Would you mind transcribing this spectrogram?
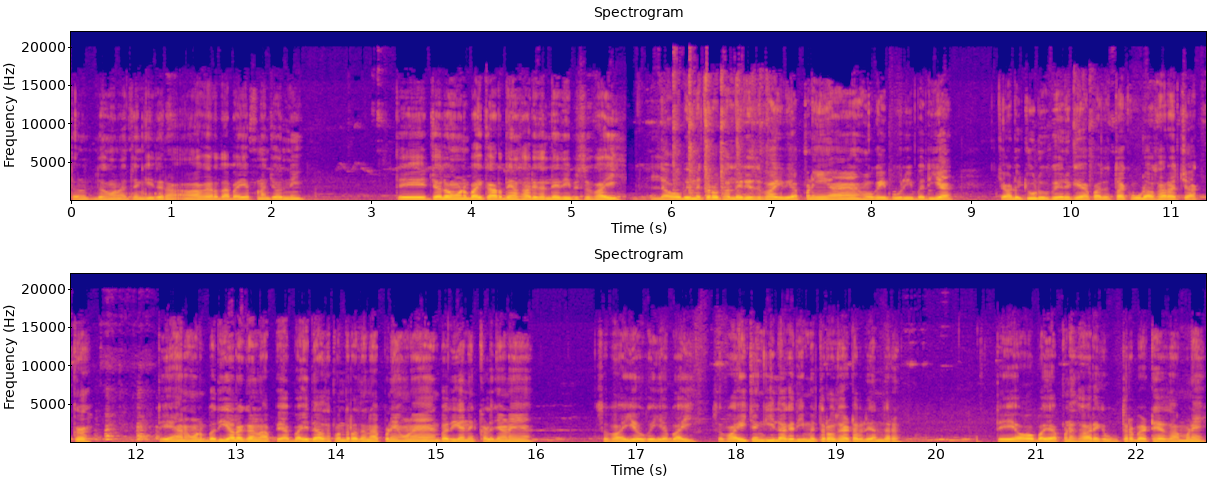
ਤੁਹਾਨੂੰ ਦਿਖਾਉਣਾ ਚੰਗੀ ਤਰ੍ਹਾਂ, ਆਹ ਕਰਦਾ ਬਾਈ ਆਪਣਾ ਜੋਨੀ। ਤੇ ਚਲੋ ਹੁਣ ਬਾਈ ਕਰਦੇ ਆ ਸਾਰੇ ਥੱਲੇ ਦੀ ਵੀ ਸਫ਼ਾਈ। ਲਓ ਵੀ ਮਿੱਤਰੋ, ਥੱਲੇ ਦੀ ਸਫ਼ਾਈ ਵੀ ਆਪਣੀ ਐ ਹੋ ਗਈ ਪੂਰੀ ਵਧੀਆ। ਝਾੜੂ ਝੂੜੂ ਫੇਰ ਕੇ ਆਪਾਂ ਦਿੱਤਾ, ਕੂੜਾ ਸਾਰਾ ਚੱਕ। ਤੇ ਐਨ ਹੁਣ ਵਧੀਆ ਲੱਗਣ ਲੱਗ ਪਿਆ ਬਾਈ 10 15 ਦਿਨ ਆਪਣੇ ਹੁਣ ਐ ਵਧੀਆ ਨਿਕਲ ਜਾਣੇ ਆ। ਸਫ਼ਾਈ ਹੋ ਗਈ ਆ ਬਾਈ, ਸਫ਼ਾਈ ਚੰਗੀ ਲੱਗਦੀ ਮਿੱਤਰੋ ਸੈਟਅਪ ਦੇ ਅੰਦਰ। ਤੇ ਉਹ ਬਾਈ, ਆਪਣੇ ਸਾਰੇ ਕਬੂਤਰ ਬੈਠੇ ਆ ਸਾਹਮਣੇ।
